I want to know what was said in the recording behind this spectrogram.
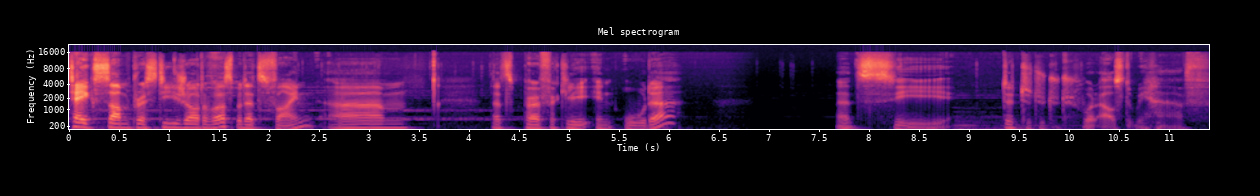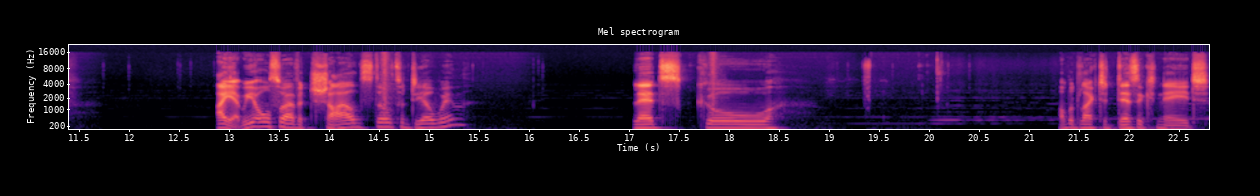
Take some prestige out of us, but that's fine. Um, that's perfectly in order. Let's see. What else do we have? Ah, yeah, we also have a child still to deal with. Let's go... I would like to designate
